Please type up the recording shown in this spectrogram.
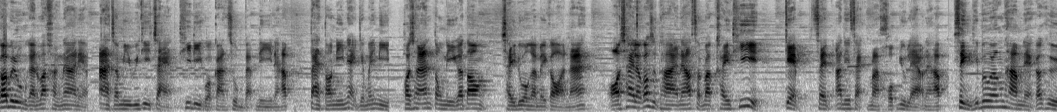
ก็ไม่รู้เหมือนกันว่าครั้งหน้าเนี่ยอาจจะมีวิธีแจกที่ดีกว่าการสุ่มแบบนี้นะครับแต่ตอนนี้เนี่ยยังไม่มี ราะฉะนั้นตรงนี้ก็ต้องใช้ดวงกันไปก่อนนะ อ๋อใช่แล้วก็สุดท้ายนะครับสำหรับใครที่เก็บเซตอาร์ติแฟกต์มาครบอยู่แล้วนะครับ สิ่งที่เพื่อนๆต้องทำเนี่ยก็คือ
